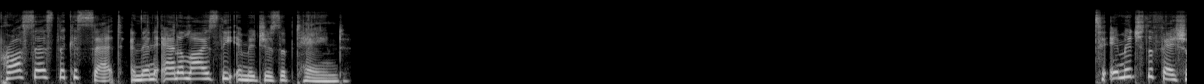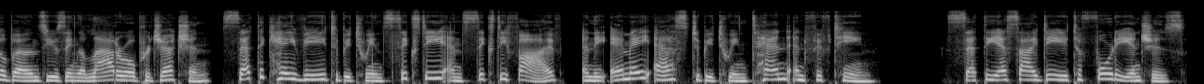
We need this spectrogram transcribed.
Process the cassette and then analyze the images obtained. To image the facial bones using the lateral projection, set the KV to between 60 and 65 and the MAS to between 10 and 15. Set the SID to 40 inches.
